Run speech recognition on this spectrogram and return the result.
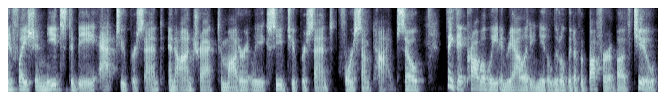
inflation needs to be at 2% and on track to moderately exceed 2% for some time. So I think they probably, in reality, need a little bit of a buffer above 2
